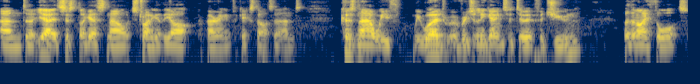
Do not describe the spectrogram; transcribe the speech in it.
and uh, yeah, it's just I guess now just trying to get the art, preparing it for Kickstarter, and because now we've we were originally going to do it for June, but then I thought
